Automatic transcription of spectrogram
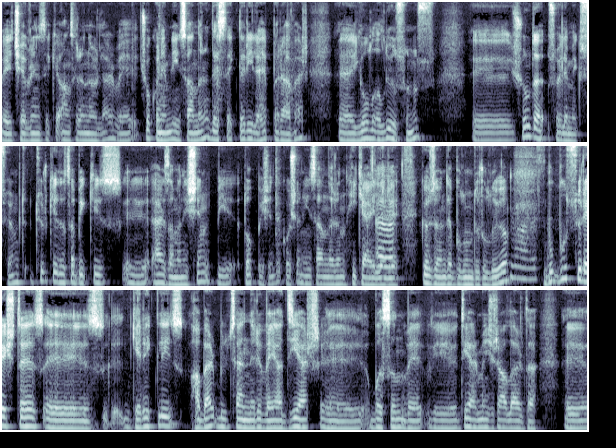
ve çevrenizdeki antrenörler ve çok önemli insanların destekleriyle hep beraber e, yol alıyorsunuz. E, şunu da söylemek istiyorum. Türkiye'de tabii ki e, her zaman işin bir top peşinde koşan insanların hikayeleri evet. göz önünde bulunduruluyor. Maalesef. Bu, bu süreçte e, gerekli haber bültenleri veya diğer e, basın ve e, diğer mecralarda e,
